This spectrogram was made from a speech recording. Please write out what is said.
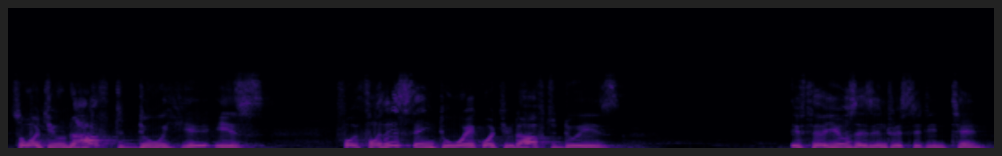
So what you'd have to do here is, for, for this thing to work, what you'd have to do is, if the user is interested in 10,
